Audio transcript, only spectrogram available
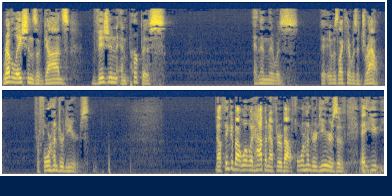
revelations of God's vision and purpose. And then there was, it was like there was a drought for 400 years. Now think about what would happen after about 400 years of uh, you,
